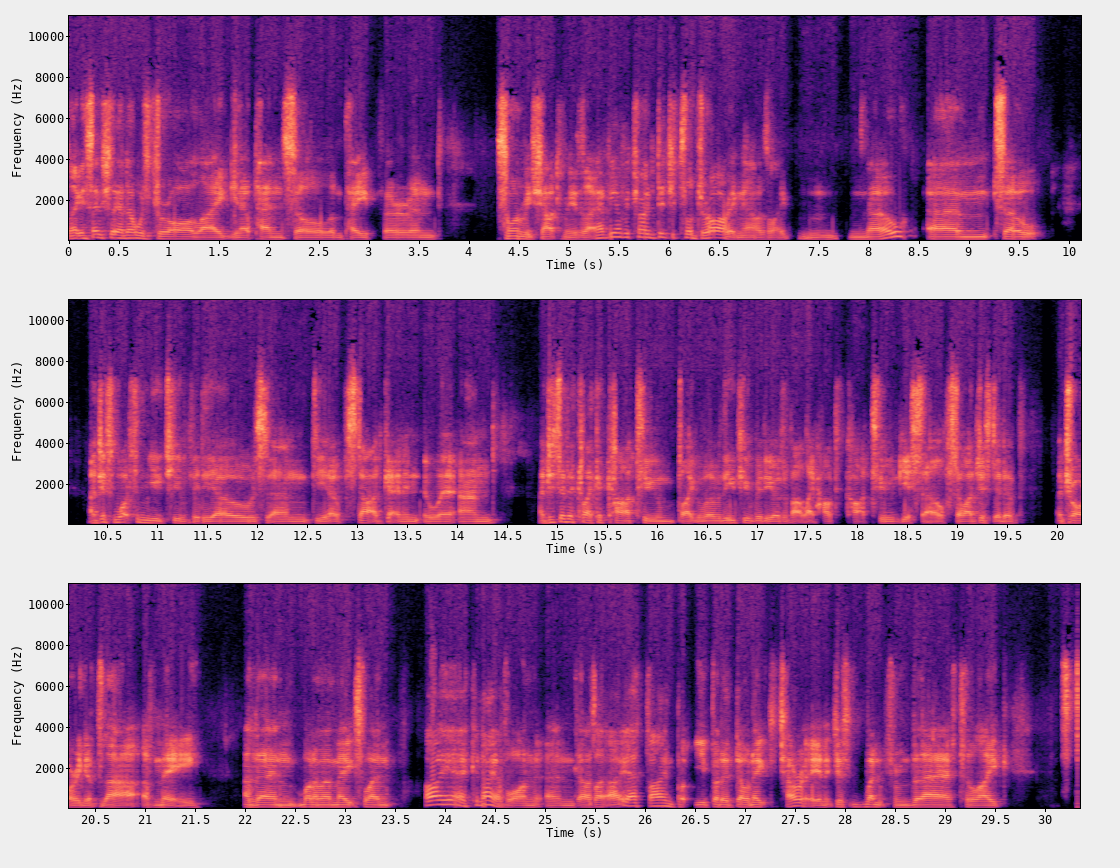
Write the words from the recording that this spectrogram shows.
like essentially I'd always draw like, you know, pencil and paper and someone reached out to me. He's like, "Have you ever tried digital drawing?" I was like, "No." Um, so I just watched some YouTube videos and you know started getting into it, and I just did a, like a cartoon, like one of the YouTube videos about like how to cartoon yourself. So I just did a, a drawing of that of me, and then one of my mates went, "Oh yeah, can I have one?" And I was like, "Oh yeah, fine, but you've got to donate to charity." And it just went from there to like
